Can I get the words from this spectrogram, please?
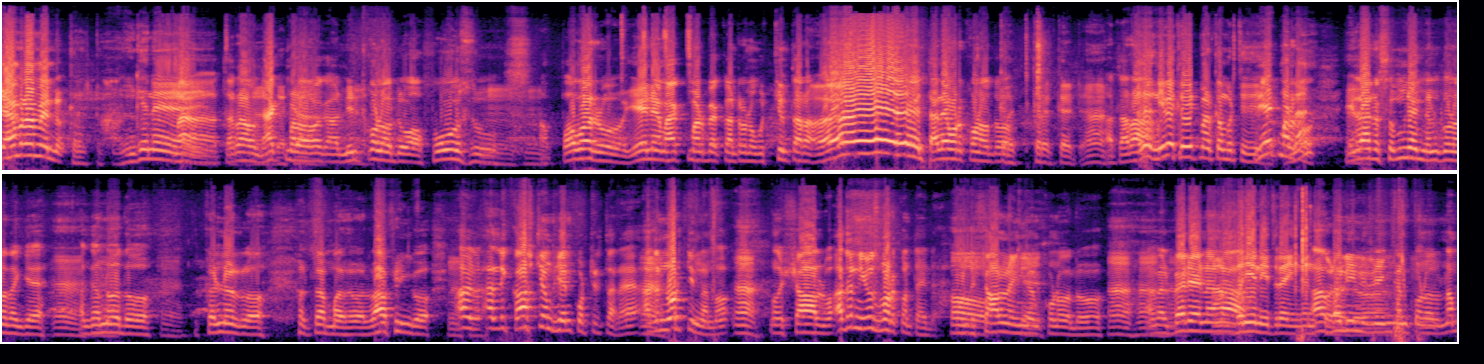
ಕ್ಯಾಮ್ರಾಮನ್ ಕರೆಕ್ಟ್ ಹಂಗೇನೆ ಆ ತರ ಒಂದು ಆಕ್ಟ್ ಮಾಡೋವಾಗ ನಿಂತ್ಕೊಳ್ಳೋದು ಆ ಫೋರ್ಸು ಆ ಪವರು ಏನೇ ಆಕ್ಟ್ ಮಾಡ್ಬೇಕಂದ್ರೆ ಹುಚ್ಚಿನ ತರ ಏ ತಲೆ ಹೊಡ್ಕೊಳೋದು. ಕರೆಕ್ಟ್ ಕರೆಕ್ಟ್ ಆ ಥರ ನೀವೇ ಕ್ರಿಯೇಟ್ ಮಾಡ್ಕೊಂಡ್ಬಿಡ್ತೀವಿ ಕ್ರಿಯೇಟ್ ಮಾಡ್ಕೊ ಇಲ್ಲಾಂದ್ರೆ ಸುಮ್ಮನೆ ನನ್ಕೊಳೋದಂಗೆ ಹಂಗನ್ನೋದು. ಕಣ್ಣು ಅಂತ ಲಾಫಿಂಗು ಅಲ್ಲಿ ಕಾಸ್ಟ್ಯೂಮ್ಸ್ ಏನ್ ಕೊಟ್ಟಿರ್ತಾರೆ ಅದನ್ನ ನೋಡ್ತೀನಿ ನಾನು. ಶಾಲ್ ಅದನ್ನ ಯೂಸ್ ಮಾಡ್ಕೊಂತ ಇದ್ದೆ. ಶಾಲ್ನ ಹಿಂಗೆ ಅನ್ಕೊಳೋದು. ಆಮೇಲೆ ಬೇರೆ ಏನಾರ ಇದ್ರೆ ಹಿಂಗ ಅನ್ಕೊಳೋದು. ನಮ್ಮ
